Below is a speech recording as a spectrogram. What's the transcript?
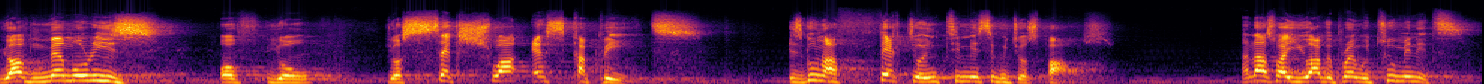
You have memories of your, your sexual escapades. It's going to affect your intimacy with your spouse. And that's why you have a problem with two minutes.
